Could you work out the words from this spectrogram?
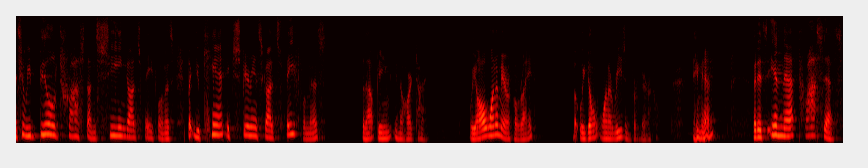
And so we build trust on seeing God's faithfulness, but you can't experience God's faithfulness without being in a hard time. We all want a miracle, right? But we don't want a reason for a miracle. Amen? But it's in that process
